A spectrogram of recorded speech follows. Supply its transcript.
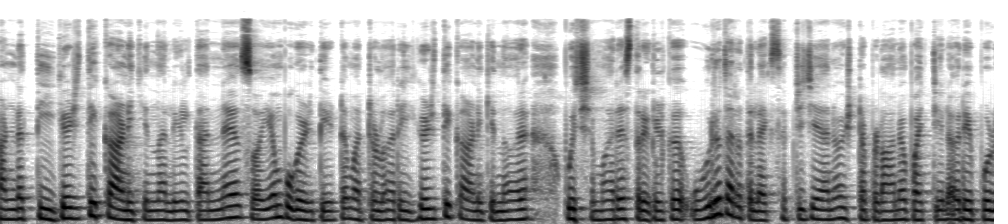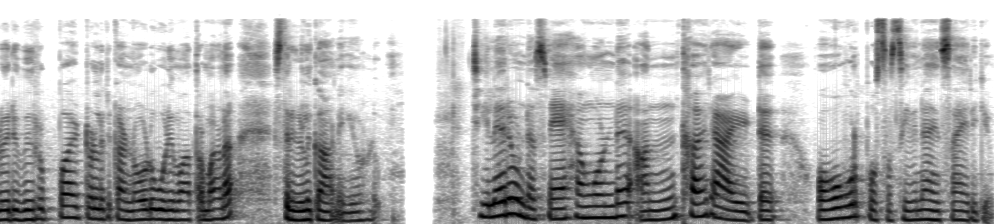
കണ്ടെത്തി ഇകഴ്ത്തി കാണിക്കുന്ന അല്ലെങ്കിൽ തന്നെ സ്വയം പുകഴ്ത്തിയിട്ട് മറ്റുള്ളവരെ ഇകഴ്ത്തി കാണിക്കുന്നവരെ പുരുഷന്മാരെ സ്ത്രീകൾക്ക് ഒരു തരത്തിൽ അക്സെപ്റ്റ് ചെയ്യാനോ ഇഷ്ടപ്പെടാനോ പറ്റിയില്ല. അവരെപ്പോഴും ഒരു വെറുപ്പായിട്ടുള്ളൊരു കണ്ണോടുകൂടി മാത്രമാണ് സ്ത്രീകൾ കാണുകയുള്ളൂ. ചിലരുണ്ട് സ്നേഹം കൊണ്ട് അന്ധരായിട്ട് ഓവർ പൊസസീവ്നെസ് ആയിരിക്കും.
